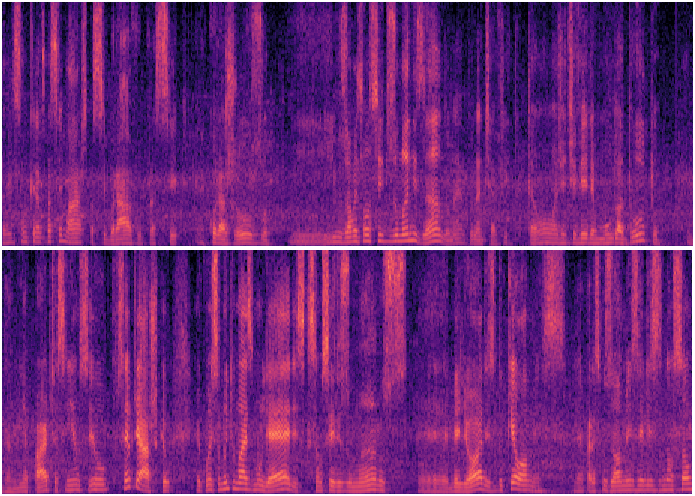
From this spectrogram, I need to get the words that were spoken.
Então eles são criados para ser macho, para ser bravo, para ser é, corajoso. E, e, os homens vão se desumanizando né, durante a vida. Então a gente vê no mundo adulto, da minha parte, assim, eu, eu sempre acho que eu, eu, conheço muito mais mulheres que são seres humanos é, melhores do que homens. Né? Parece que os homens eles não são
